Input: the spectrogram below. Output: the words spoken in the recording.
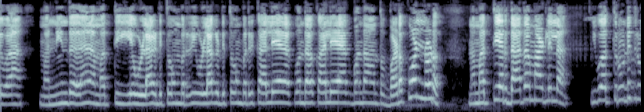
ಇವ. ಮನ್ನಿಂದ ಮತ್ತೆ ಈಗ ಉಳ್ಳಾಗಡ್ಡಿ ತೊಗೊಂಬರ್ರಿ ಉಳ್ಳಾಗಡ್ಡಿ ತೊಗೊಂಬರ್ರಿ, ಖಾಲಿ ಹಾಕ್ ಬಂದಾವ, ಖಾಲಿ ಹಾಕ್ ಬಂದಾವ ಅಂತ ಬಡ್ಕೊಂಡು ನೋಡು. ನಮ್ಮ ಅತ್ತಿಯರ್ ದಾದ ಮಾಡಲಿಲ್ಲ. ಇವತ್ತು ನೋಡಿದ್ರು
